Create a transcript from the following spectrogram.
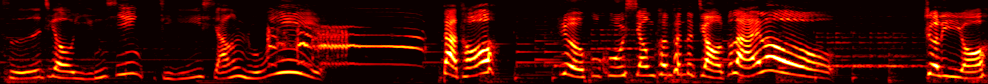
辞旧迎新、吉祥如意。大头，热乎乎、香喷喷的饺子来喽！这里有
